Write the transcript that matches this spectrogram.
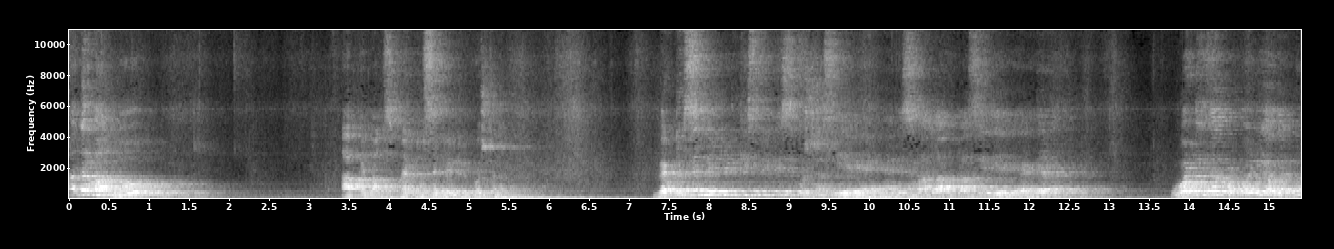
अगर मान लो आपके पास वेक्टर से रिलेटेड क्वेश्चन है वेक्टर से रिलेटेड किस तरीके से क्वेश्चन दिए गए हैं जैसे मान लो आपके पास ये दिया गया है that what is the property of the two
